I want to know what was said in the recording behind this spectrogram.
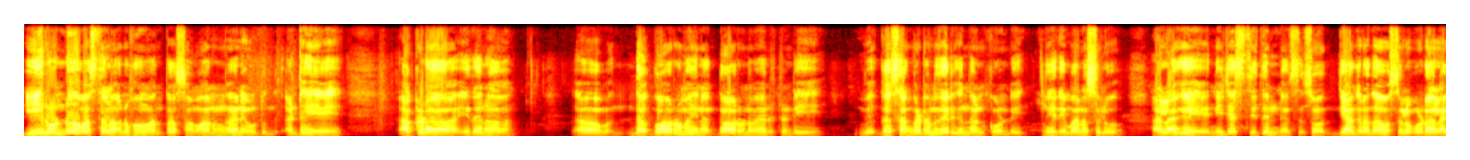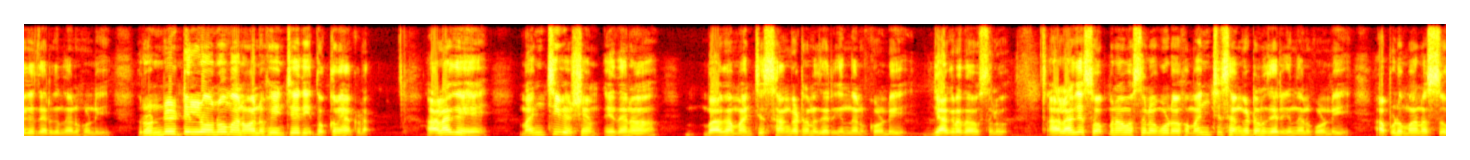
ఈ రెండు అవస్థల అనుభవం అంతా సమానంగానే ఉంటుంది. అంటే అక్కడ ఏదైనా ఘోరమైన దారుణమైనటువంటి సంఘటన జరిగిందనుకోండి ఇది మనసులో. అలాగే నిజ స్థితిలో జాగ్రత్త అవస్థలో కూడా అలాగే జరిగింది అనుకోండి రెండింటిల్లోనూ మనం అనుభవించేది దుఃఖమే అక్కడ. అలాగే మంచి విషయం ఏదైనా బాగా మంచి సంఘటన జరిగిందనుకోండి జాగ్రత్త అవస్థలో. అలాగే స్వప్నావస్థలో కూడా ఒక మంచి సంఘటన జరిగిందనుకోండి అప్పుడు మనస్సు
